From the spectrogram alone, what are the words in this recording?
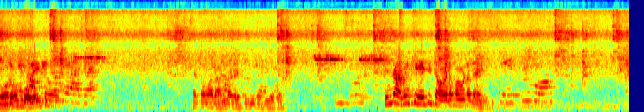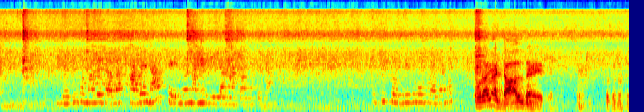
গরম বলেই তো হ্যাঁ তোমার রান্নার রেসিপিটা দিয়ে দেয় কিন্তু আমি খেয়েছি টমেটো ফমেটো দেয়নি। যেহেতু তোমাদের দাদা খাবে না সেই জন্য আমি দিলাম না টমেটোটা। একটু সবজিগুলো ভাজা হোক। ওরা না ডাল দেয় এতে। ছোটো ছোটো।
